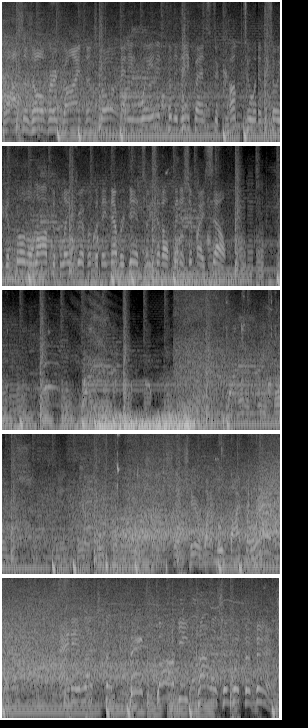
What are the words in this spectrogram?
Crosses over, drives and scores. And he waited for the defense to come to him so he could throw the lob to Blake Griffin, but they never did. So he said, I'll finish it myself. Here. What a move by Durant. And he lets the big dog eat Collison with the finish.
